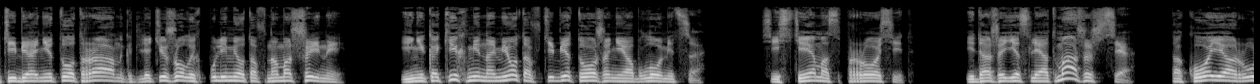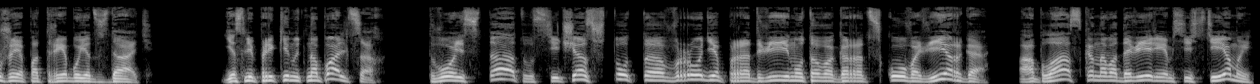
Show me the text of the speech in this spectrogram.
тебя не тот ранг для тяжелых пулеметов на машины. И никаких минометов тебе тоже не обломится. Система спросит. И даже если отмажешься, такое оружие потребует сдать. Если прикинуть на пальцах, твой статус сейчас что-то вроде продвинутого городского верга, обласканного доверием системы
